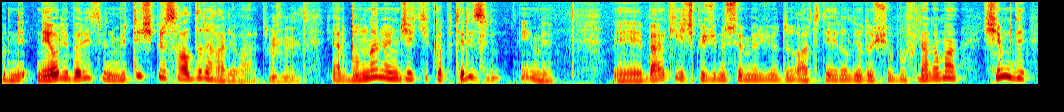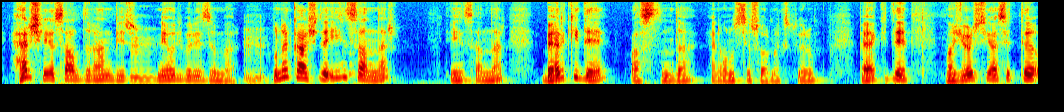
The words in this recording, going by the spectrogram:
bu ne, neoliberalizmin müthiş bir saldırı hali vardır. Hı hı. Yani bundan önceki kapitalizm değil mi? E, belki iç gücünü sömürüyordu, artı değer alıyordu şu bu filan ama şimdi her şeye saldıran bir hı hı. neoliberalizm var. Hı hı. Buna karşı da insanlar insanlar belki de aslında yani onu size sormak istiyorum. Belki de majör siyasette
